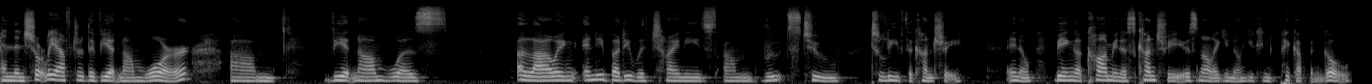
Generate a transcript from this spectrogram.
and then shortly after the Vietnam War, um, Vietnam was allowing anybody with Chinese um, roots to to leave the country. You know, being a communist country, it's not like you know you can pick up and go.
